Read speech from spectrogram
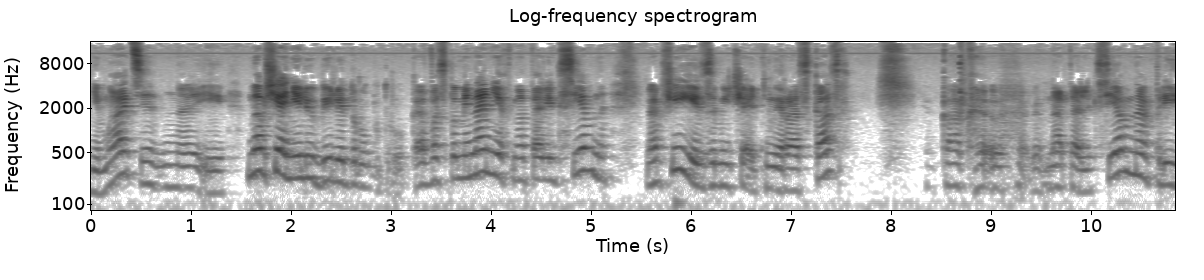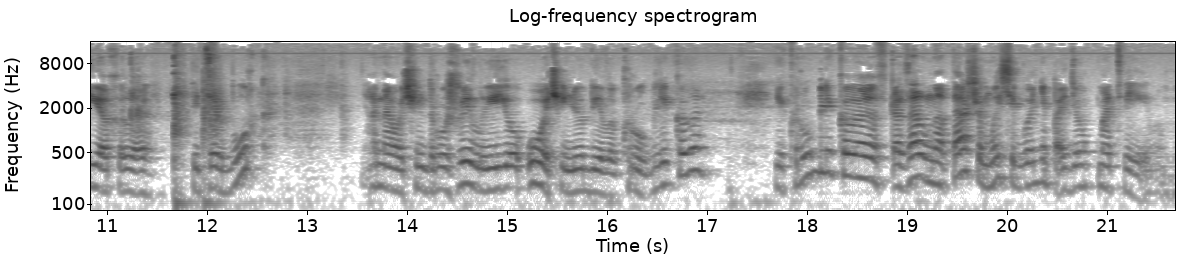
внимательна. И... Ну, вообще они любили друг друга. А в воспоминаниях Натальи Алексеевны вообще есть замечательный рассказ, как э, Наталья Алексеевна приехала в Петербург. Она очень дружила, ее очень любила Кругликова. И Кругликова сказала Наташа, мы сегодня пойдем к Матвеевым.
